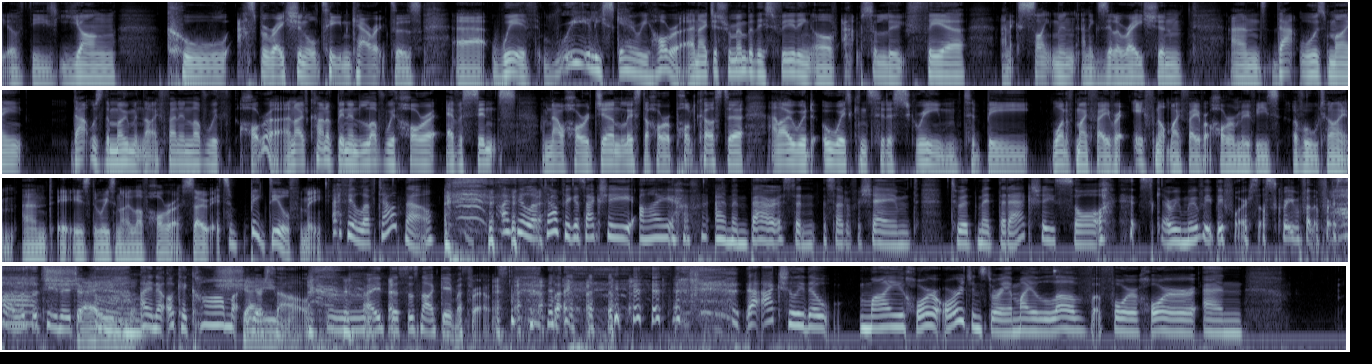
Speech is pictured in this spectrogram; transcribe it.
of these young, cool, aspirational teen characters uh, with really scary horror. And I just remember this feeling of absolute fear and excitement and exhilaration. And that was my. That was the moment that I fell in love with horror. And I've kind of been in love with horror ever since. I'm now a horror journalist, a horror podcaster, and I would always consider Scream to be one of my favorite, if not my favorite, horror movies of all time, and it is the reason I love horror. So it's a big deal for me. I feel left out now. I feel left out because actually I am embarrassed and sort of ashamed to admit that I actually saw a scary movie before. I saw Scream for the first time as a teenager. Shame. I know. Okay, calm Shame. yourself. right? This is not Game of Thrones. But actually, though, my horror origin story and my love for horror and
